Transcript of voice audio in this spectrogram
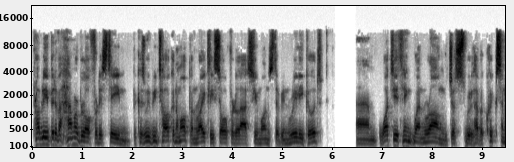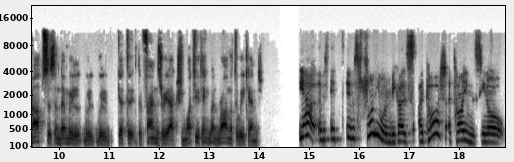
probably a bit of a hammer blow for this team because we've been talking them up, and rightly so, for the last few months. They've been really good. Um, what do you think went wrong? Just we'll have a quick synopsis and then we'll we'll we'll get the, the fans' reaction. What do you think went wrong at the weekend? Yeah, it was it it was funny one because I thought at times, you know,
